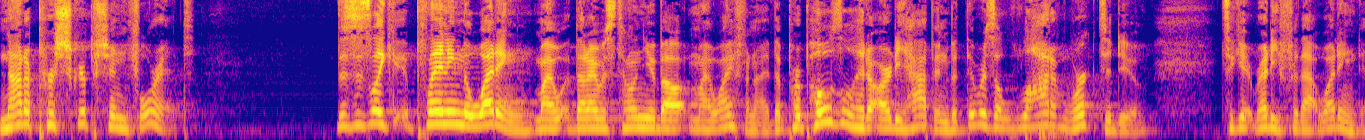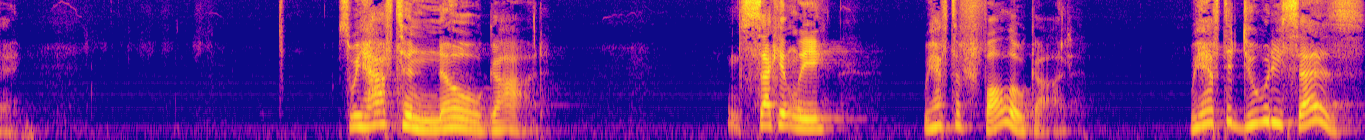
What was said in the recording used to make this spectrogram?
not a prescription for it. This is like planning the wedding my, that I was telling you about my wife and I. The proposal had already happened, but there was a lot of work to do to get ready for that wedding day. So we have to know God. And secondly, we have to follow God. We have to do what he says.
